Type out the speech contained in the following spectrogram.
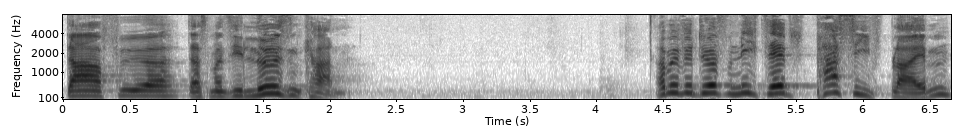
dafür, dass man sie lösen kann. Aber wir dürfen nicht selbst passiv bleiben,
